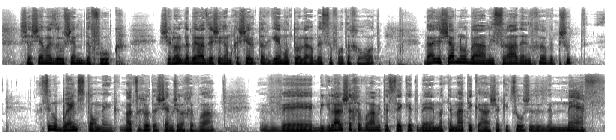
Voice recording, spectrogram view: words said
שהשם הזה הוא שם דפוק, שלא לדבר על זה שגם קשה לתרגם אותו להרבה שפות אחרות. ואז ישבנו במשרד, אני זוכר, ופשוט עשינו brainstorming, מה צריך להיות השם של החברה. ובגלל שהחברה מתעסקת במתמטיקה, שהקיצור של זה זה math,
